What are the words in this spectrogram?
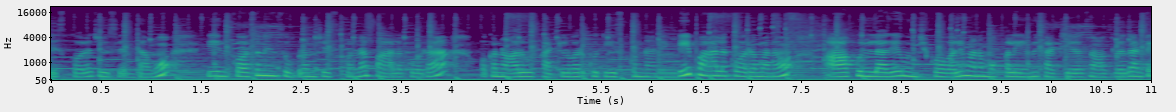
చేసుకోవాలో చూసేద్దాము. దీనికోసం నేను శుభ్రం చేసుకున్న పాలకూర ఒక నాలుగు కట్టల వరకు తీసుకున్నానండి. పాలకూర మనం ఆకుల్లాగే ఉంచుకోవాలి. మనం మొక్కలు ఏమీ కట్ చేయాల్సిన అవసరం లేదు. అంటే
